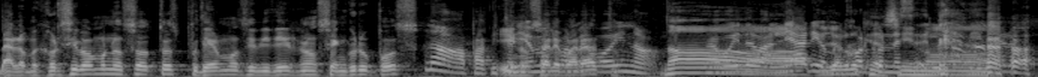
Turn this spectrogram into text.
A lo mejor si vamos nosotros, pudiéramos dividirnos en grupos. No, papito, y yo nos sale mejor me barato. voy, no. No, me voy de balneario, pues yo mejor creo con sí, ese no. dinero.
